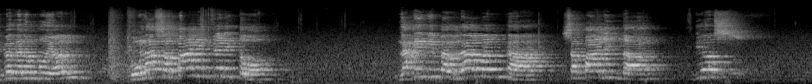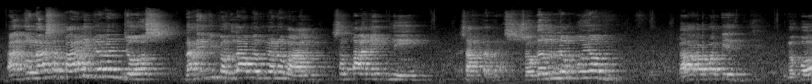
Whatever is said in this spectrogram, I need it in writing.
Di ba ganun po yun? Kung nasa panig ka nito, nakikipaglaban ka sa panig ng Diyos. At kung nasa panig ka ng Diyos, nakikipaglaban ka naman sa panig ni Satanas. So, ganun lang po yun. Mga kapatid. Ano po?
